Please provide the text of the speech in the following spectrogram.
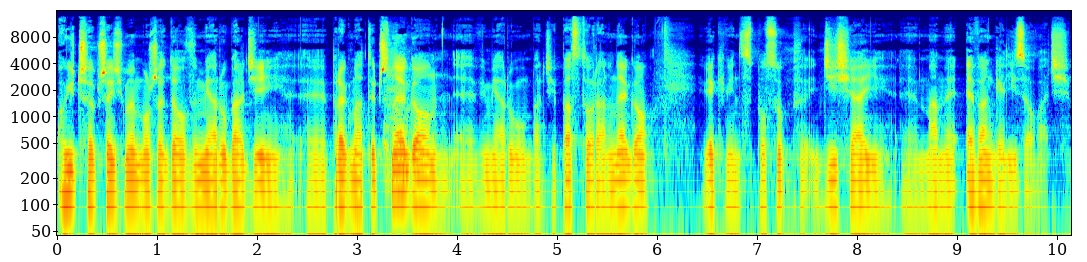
Ojcze, przejdźmy może do wymiaru bardziej e, pragmatycznego, e, wymiaru bardziej pastoralnego. W jaki więc sposób dzisiaj e, mamy ewangelizować?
